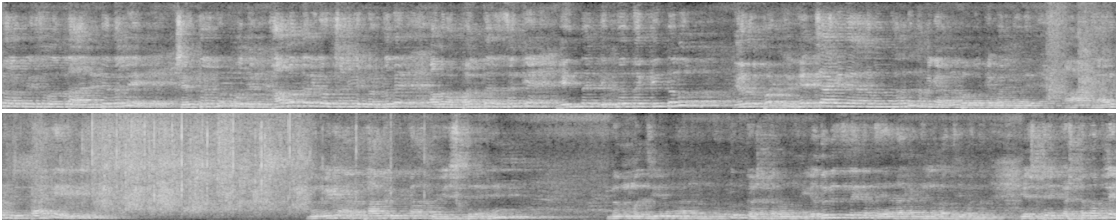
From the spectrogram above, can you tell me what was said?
ತಲುಪಿಸುವಂತಹ ನಿಟ್ಟಿನಲ್ಲಿ ಕ್ಷೇತ್ರಕ್ಕೂ ಪೂಜೆ ಕಾಬಂದರಿಗೂ ಶಕ್ತಿ ಕೊಡ್ತದೆ. ಅವರ ಭಕ್ತರ ಸಂಖ್ಯೆ ಹಿಂದೆ ಇದ್ದದಕ್ಕಿಂತಲೂ ಎರಡು ಪಟ್ಟು ಹೆಚ್ಚಾಗಿದೆ ಅನ್ನುವಂಥದ್ದು ನಮಗೆ ಅನುಭವಕ್ಕೆ ಬರ್ತದೆ. ಆ ಕಾರಣದಿಂದಾಗಿ ನಮಗೆ ಅರ್ಥ ಆಗಬೇಕಾದ್ದು ಇಷ್ಟೇ. ನಮ್ಮ ಜೀವನ ಅನ್ನುವಂಥದ್ದು ಕಷ್ಟವನ್ನು ಎದುರಿಸಲಿಕ್ಕೆ ತಯಾರಾಗಿ ನಿಲ್ಲುವ ಜೀವನ. ಎಷ್ಟೇ ಕಷ್ಟ ಬರಲಿ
